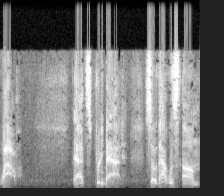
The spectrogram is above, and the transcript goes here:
Wow. That's pretty bad. So that was um,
